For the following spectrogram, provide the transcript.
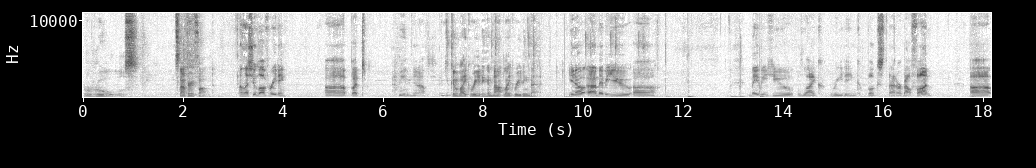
rules. It's not very fun. Unless you love reading. Uh, but, I mean, you know. you can like reading and not like reading that. You know, uh, maybe you uh, maybe you like reading books that are about fun, uh,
